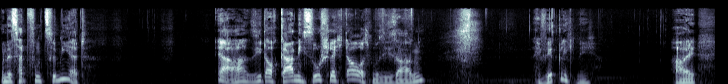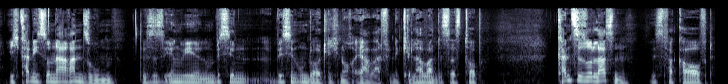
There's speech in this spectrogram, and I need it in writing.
Und es hat funktioniert. Ja, sieht auch gar nicht so schlecht aus, muss ich sagen. Nee, wirklich nicht. Aber ich kann nicht so nah ranzoomen. Das ist irgendwie ein bisschen, ein bisschen undeutlich noch. Ja, aber für eine Killerwand ist das top. Kannst du so lassen. Ist verkauft.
